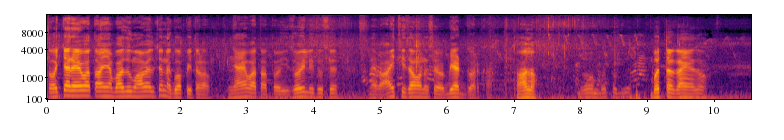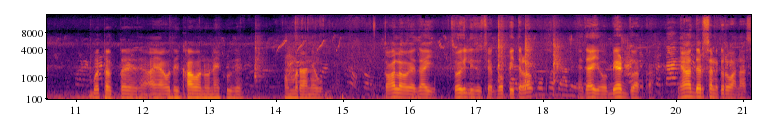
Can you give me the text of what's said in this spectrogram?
તો અત્યારે આવ્યા હતા અહીંયા બાજુમાં આવેલ છે ને ગોપી તળાવ. ત્યાં આવ્યા હતા તો એ જોઈ લીધું છે. ને હવે અહીંથી જવાનું છે હવે બેટ દ્વારકા. તો હાલો. જો બતક બતક અહીંયા જો. બતક તરે છે. અહીંયા બધી ખાવાનું નાખ્યું છે. હમરા ને એવું. તો હાલો હવે જઈએ જોઈ લીધું છે ગોપી તળાવ ને જઈએ હવે બેટ દ્વારકા. ત્યાં દર્શન કરવાના છે.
